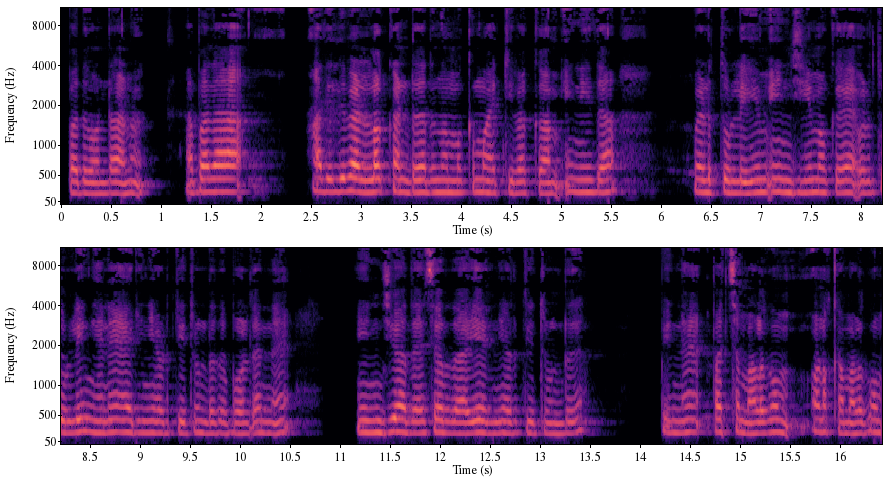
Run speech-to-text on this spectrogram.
അപ്പം അതുകൊണ്ടാണ്. അപ്പം അതാ അതിൽ വെള്ളമൊക്കെ ഉണ്ട്. അത് നമുക്ക് മാറ്റി വെക്കാം. ഇനി ഇതാ വെളുത്തുള്ളിയും ഇഞ്ചിയും ഒക്കെ വെളുത്തുള്ളി ഇങ്ങനെ അരിഞ്ഞെടുത്തിട്ടുണ്ട്. അതുപോലെ തന്നെ ഇഞ്ചിയും അതേ ചെറുതായി അരിഞ്ഞെടുത്തിട്ടുണ്ട്. പിന്നെ പച്ചമുളകും ഉണക്കമുളകും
